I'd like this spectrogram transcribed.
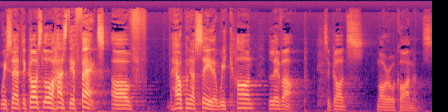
we said that God's law has the effect of helping us see that we can't live up to God's moral requirements.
